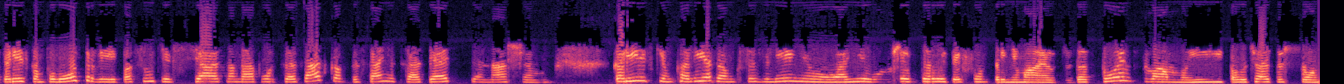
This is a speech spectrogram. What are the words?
Корейском полуострове. И, по сути, вся основная порция осадков достанется опять нашим корейским коллегам. К сожалению, они уже второй тайфун принимают с достоинством. И получается, что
